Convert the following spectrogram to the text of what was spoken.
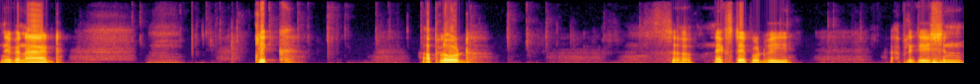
you can add click upload. So next step would be application.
